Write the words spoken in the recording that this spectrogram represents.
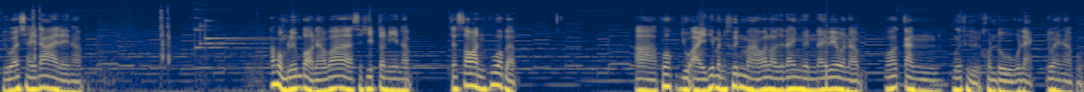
ถือว่าใช้ได้เลยนะครับถ้าผมลืมบอกนะว่าสคริปต์ตัวนี้นะครับ จะซ่อนพวกแบบ อ่าพวก UI ที่มันขึ้นมาว่าเราจะได้เงินได้เวลนะครับ เพราะว่ากันมือถือคนดูแหลกด้วยนะครับผม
